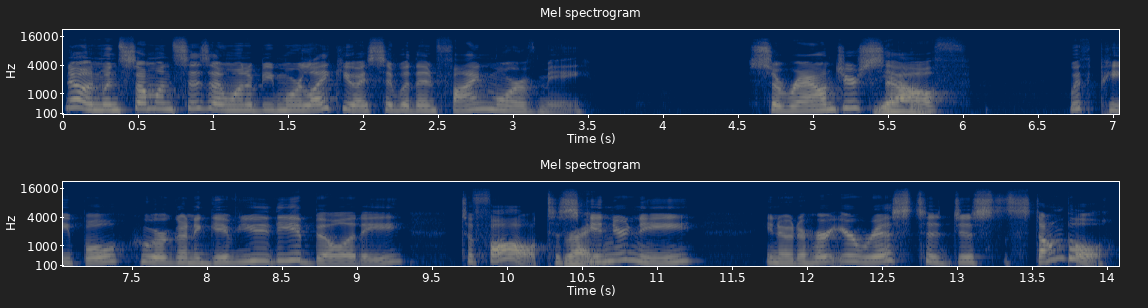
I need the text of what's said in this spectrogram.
No, and when someone says, I want to be more like you, I say, well, then find more of me. Surround yourself with people who are going to give you the ability to fall, to Right. skin your knee, you know, to hurt your wrist, to just stumble.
